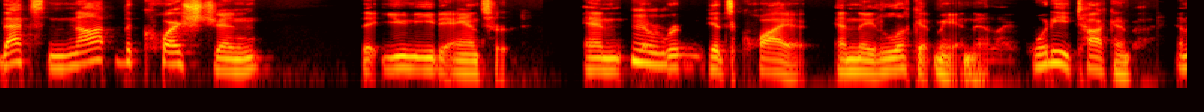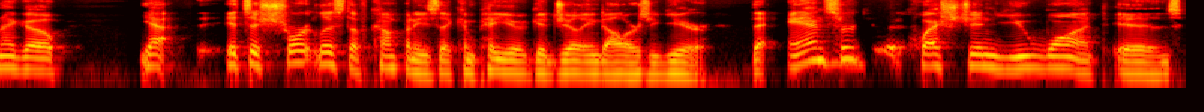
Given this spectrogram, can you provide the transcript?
that's not the question that you need answered. And the hmm. room gets quiet and they look at me and they're like, what are you talking about? And I go, yeah, it's a short list of companies that can pay you a gajillion dollars a year. The answer mm-hmm. to the question you want is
